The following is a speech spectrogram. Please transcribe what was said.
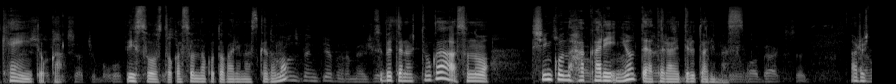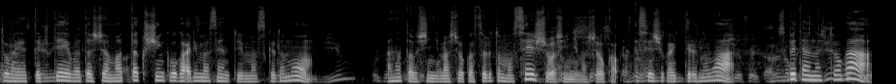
権威とかリソースとかそんなことがありますけども全ての人がその信仰の計りによって与えられているとあります。ある人がやってきて私は全く信仰がありませんと言いますけどもあなたを信じましょうかそれとも聖書を信じましょうか聖書が言ってるのは全ての人が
